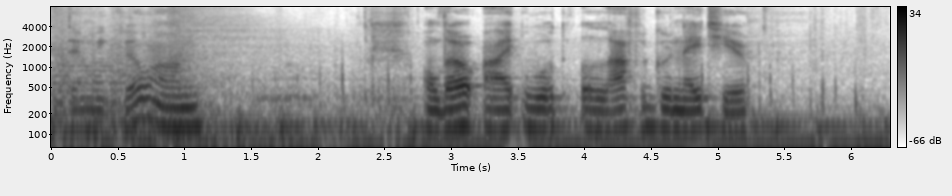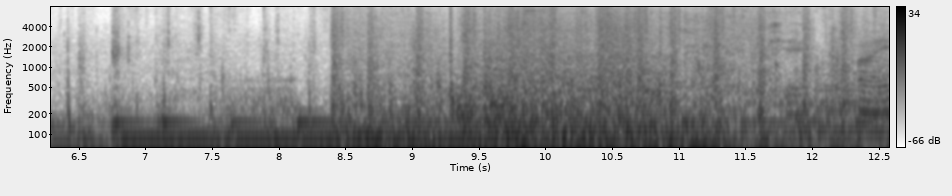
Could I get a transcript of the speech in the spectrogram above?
and then we go on. Although I would love a grenade here. Okay, I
